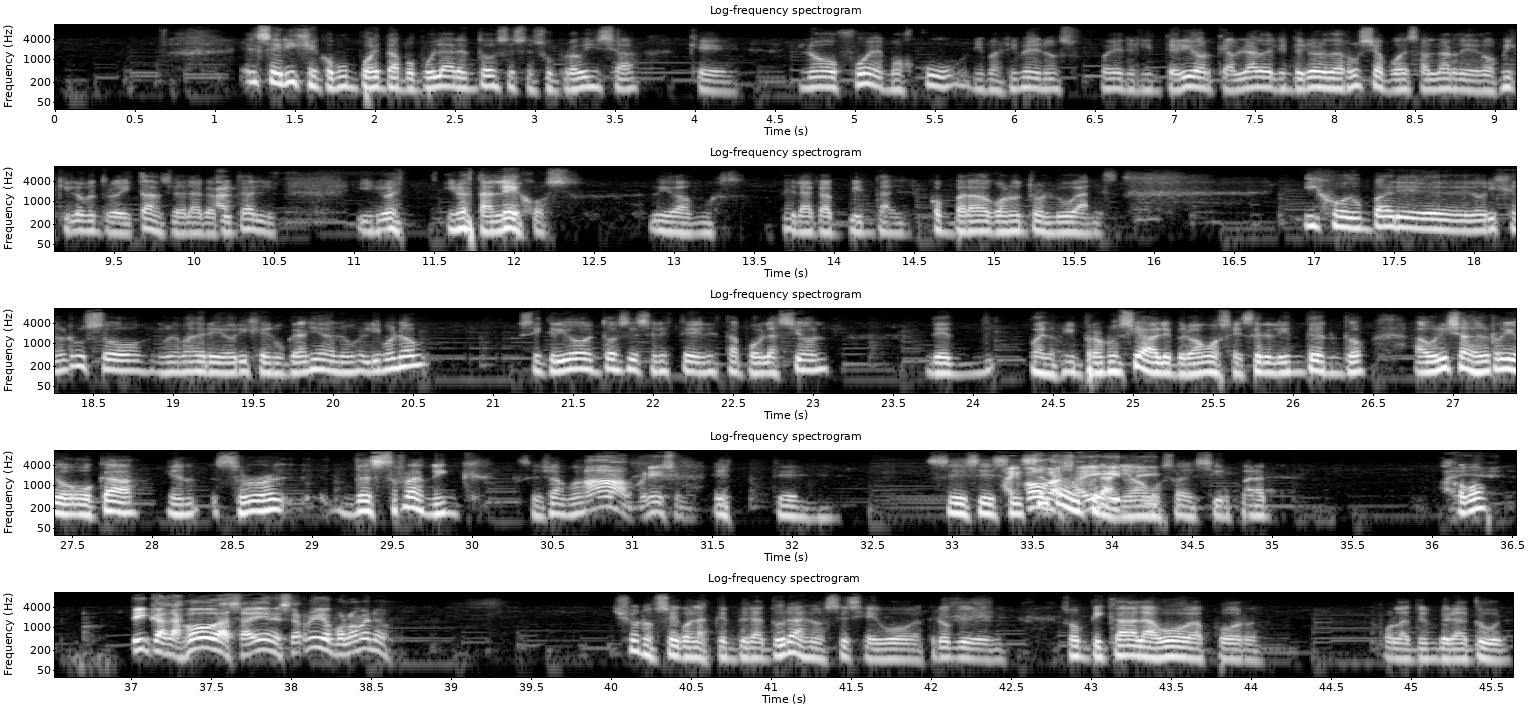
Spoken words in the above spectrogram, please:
Él se erige como un poeta popular entonces en su provincia, que no fue Moscú, ni más ni menos, fue en el interior, que hablar del interior de Rusia puedes hablar de 2.000 kilómetros de distancia de la capital y, no es, y no es tan lejos, digamos, de la capital, comparado con otros lugares. Hijo de un padre de origen ruso, de una madre de origen ucraniano, Limonov se crió entonces en, este, en esta población de, bueno, impronunciable, pero vamos a hacer el intento, a orillas del río Oka, en Desrenik, se llama. Ah, buenísimo. Este, sí, sí, sí, cerca de Ucrania, vamos a decir. Para, ¿Cómo? eh, ¿Pican las bogas ahí en ese río, por lo menos? yo no sé con las temperaturas, no sé si hay bogas, creo que son picadas las bogas por, por la temperatura.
